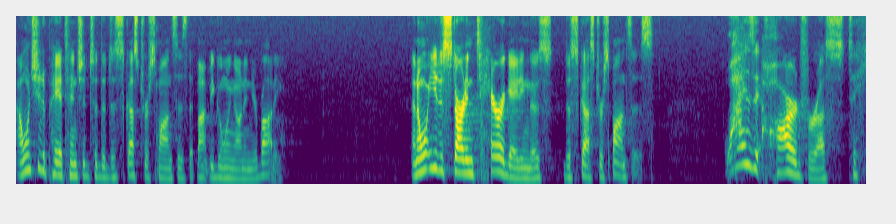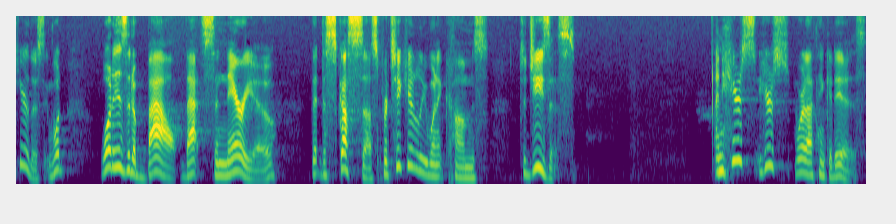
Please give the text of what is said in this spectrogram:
I want you to pay attention to the disgust responses that might be going on in your body. And I want you to start interrogating those disgust responses. Why is it hard for us to hear this? What, what is it about that scenario that disgusts us, particularly when it comes to Jesus? And here's, here's where I think it is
